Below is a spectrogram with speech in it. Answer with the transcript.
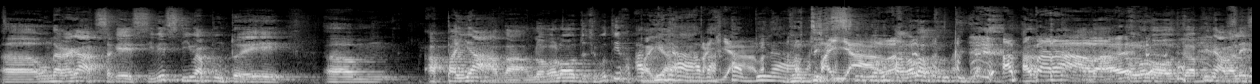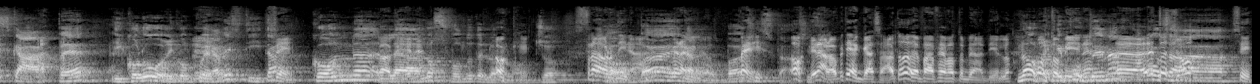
uh, una ragazza che si vestiva appunto e um, appaiava l'orologio, si può dire appaiava? Abbinava. Appaiava. Apparava. l'orologio, abbinava le scarpe i colori con cui era vestita sì. con la, lo sfondo dell'orologio. Okay. Straordinario. Roba, una roba, ci sta. Ok, ci no, ti è gasato, hai fatto bene a dirlo. No, Molto perché bene. È un'altra eh, cosa... Ciò, sì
